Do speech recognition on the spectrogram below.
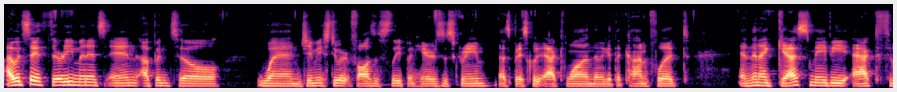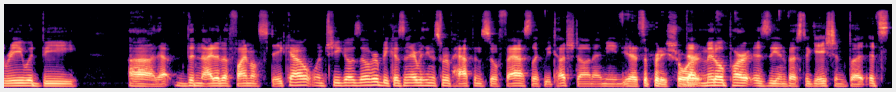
I would say thirty minutes in up until when Jimmy Stewart falls asleep and hears the scream. That's basically Act One. Then we get the conflict. And then I guess maybe Act Three would be uh, that the night of the final stakeout when she goes over because then everything sort of happens so fast, like we touched on. I mean, Yeah, it's a pretty short. that middle part is the investigation, but it's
